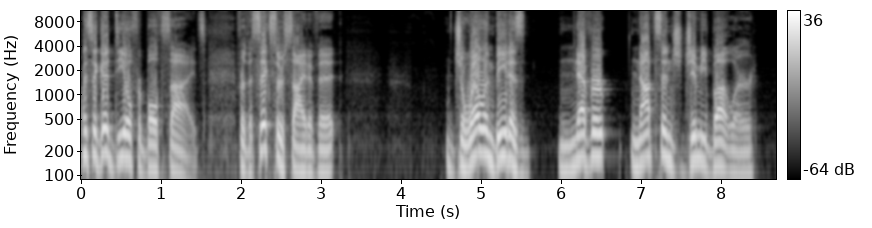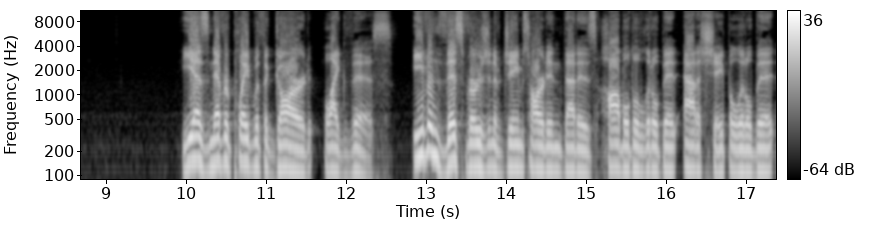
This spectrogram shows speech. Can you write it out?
it's a good deal for both sides. For the Sixers side of it, Joel Embiid has never, not since Jimmy Butler, he has never played with a guard like this. Even this version of James Harden that is hobbled a little bit, out of shape a little bit,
